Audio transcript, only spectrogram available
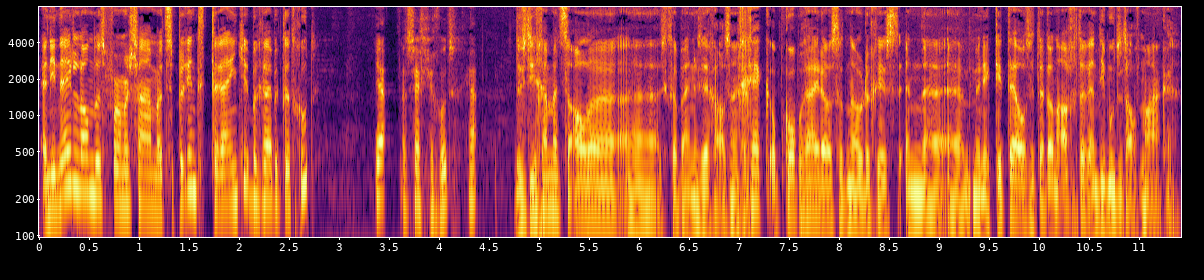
en die Nederlanders vormen samen het sprinttreintje, begrijp ik dat goed? Ja, dat zeg je goed. Ja. Dus die gaan met z'n allen, eh, ik zou bijna zeggen, als een gek op kop rijden als dat nodig is. En eh, eh, meneer Kittel zit er dan achter en die moet het afmaken.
